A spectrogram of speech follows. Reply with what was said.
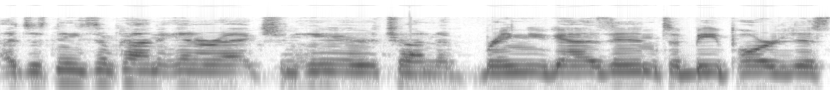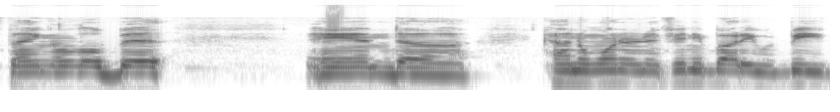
I just need some kind of interaction here, trying to bring you guys in to be part of this thing a little bit. And uh, kind of wondering if anybody would be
